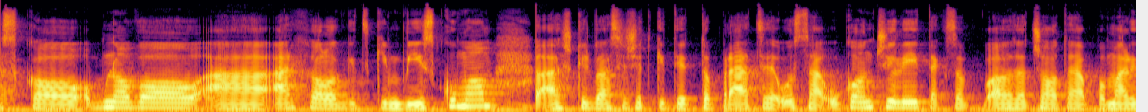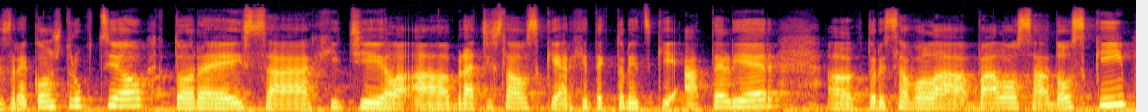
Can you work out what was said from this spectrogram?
pamiatkárskou obnovou a archeologickým výskumom. Až keď vlastne všetky tieto práce sa ukončili, tak sa začalo teda pomaly s rekonštrukciou, ktorej sa chytil Bratislavský architektonický ateliér, ktorý sa volá Valo Sadovský.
